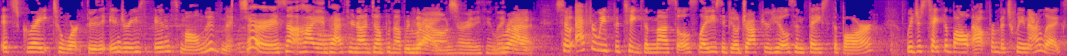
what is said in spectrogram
it's great to work through the injuries in small movements. Sure, it's not high impact. You're not jumping up and down or anything like right. that. So after we fatigue the muscles, ladies, if you'll drop your heels and face the barre, we just take the ball out from between our legs,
